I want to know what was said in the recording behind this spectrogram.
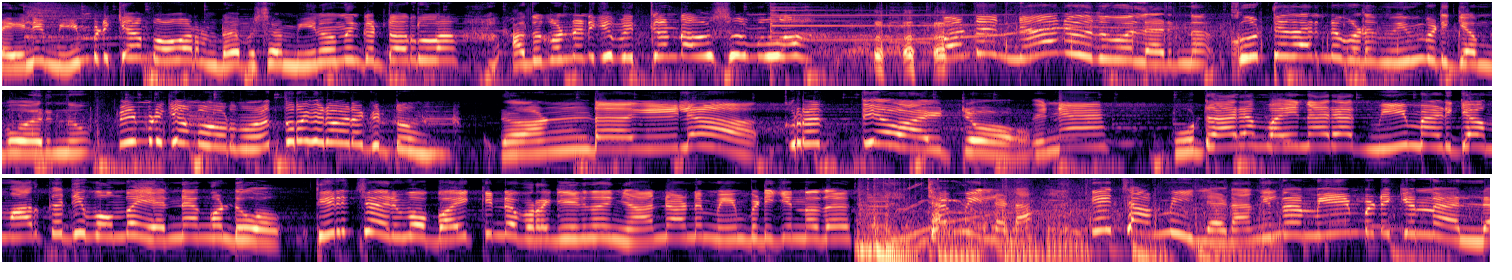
ഡെയിലി മീൻ പിടിക്കാൻ പോവാറുണ്ട്. പക്ഷെ മീനൊന്നും കിട്ടാറില്ല. അതുകൊണ്ട് എനിക്ക് വിൽക്കേണ്ട ആവശ്യമൊന്നുമില്ല. പണ്ട് ഞാനും ഇതുപോലായിരുന്നു കൂട്ടുകാരന്റെ കൂടെ മീൻ പിടിക്കാൻ പോവായിരുന്നു. മീൻ പിടിക്കാൻ പോവായിരുന്നു എത്ര കിലോ വരെ കിട്ടും? രണ്ട് കിലോ. കൃത്യമായിട്ടോ? പിന്നെ കൂട്ടുകാരൻ വൈകുന്നേരം മീൻ മേടിക്കാൻ മാർക്കറ്റിൽ പോകുമ്പോ എന്നെ കൊണ്ടുപോകും തിരിച്ചു വരുമ്പോ ബൈക്കിന്റെ പുറകെ ഇരുന്ന് ഞാനാണ് മീൻ പിടിക്കുന്നത്. ചമ്മിയില്ലടാ. ഈ ചമ്മിയില്ലടാ. നിന്റെ മീൻ പിടിക്കുന്നതല്ല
